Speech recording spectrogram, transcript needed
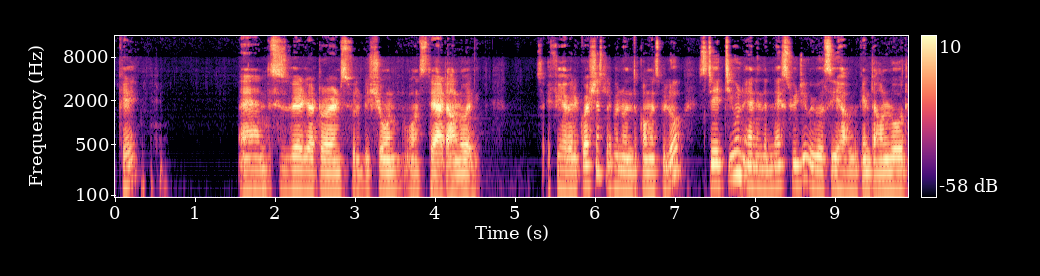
okay? And this is where your torrents will be shown once they are downloading so if you have any questions let me know in the comments below stay tuned and in the next video we will see how we can download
